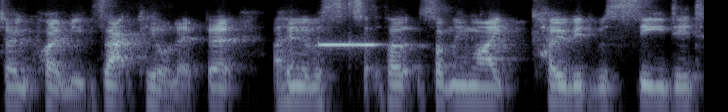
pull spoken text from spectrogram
don't quote me exactly on it, but I think it was something like COVID was seeded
